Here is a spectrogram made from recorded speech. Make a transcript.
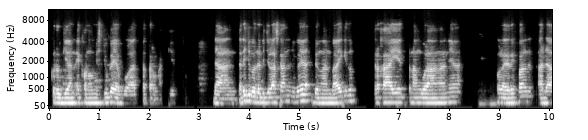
kerugian ekonomis juga ya buat peternak gitu dan tadi juga udah dijelaskan juga ya dengan baik itu terkait penanggulangannya. Oleh rival ada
